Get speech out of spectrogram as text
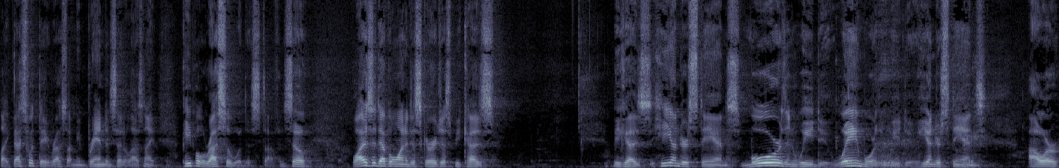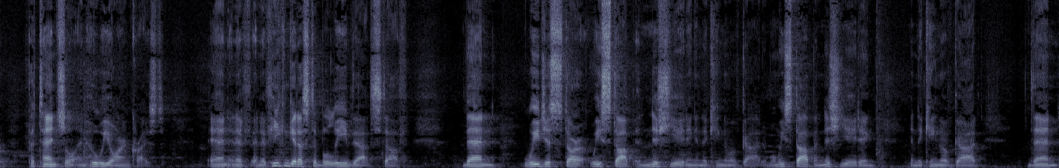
Like that's what they wrestle. I mean, Brandon said it last night. People wrestle with this stuff. And so why does the devil want to discourage us? Because because he understands more than we do, way more than we do. He understands our potential and who we are in Christ. And, and, if, and if he can get us to believe that stuff, then we just start, we stop initiating in the kingdom of God. And when we stop initiating in the kingdom of God, then,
